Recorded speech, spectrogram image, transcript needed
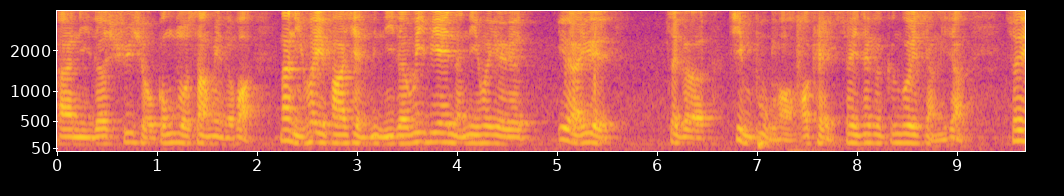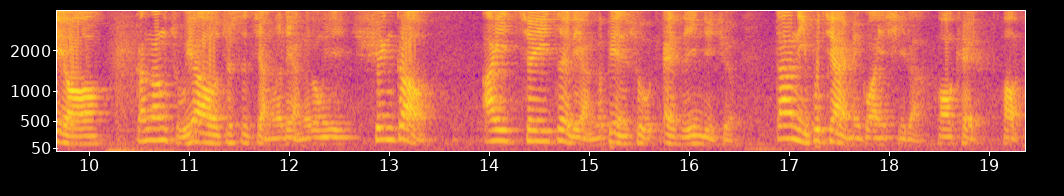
呃你的需求工作上面的话。那你会发现你的 VBA 能力会越越越来越这个进步哈，OK，所以这个跟各位讲一下，所以哦，刚刚主要就是讲了两个东西，宣告 IJ 这两个变数 as integer，当然你不加也没关系的，OK，好，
